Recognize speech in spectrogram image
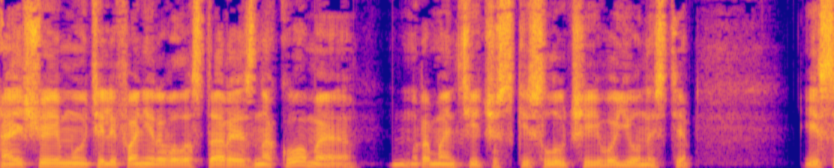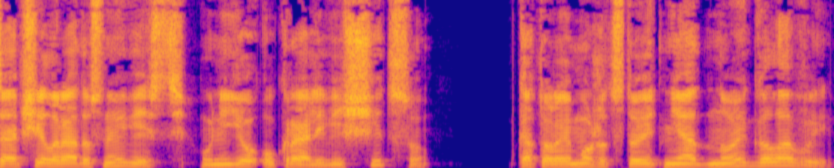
А еще ему телефонировала старая знакомая, романтический случай его юности, и сообщила радостную весть. У нее украли вещицу, которая может стоить не одной головы,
